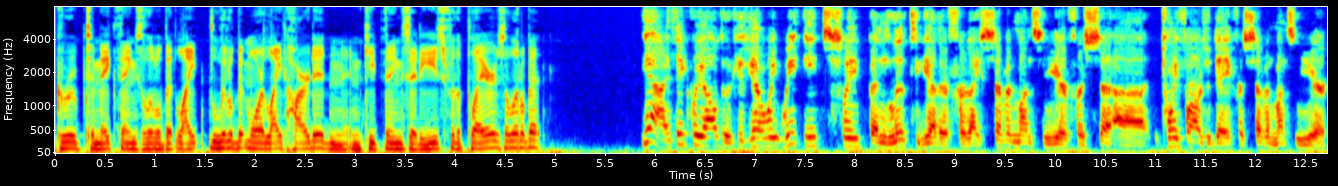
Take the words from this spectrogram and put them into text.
group to make things a little bit light, a little bit more lighthearted, and, and keep things at ease for the players a little bit? Yeah, I think we all do because you know we, we eat, sleep, and live together for like seven months a year for uh, twenty four hours a day for seven months a year.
